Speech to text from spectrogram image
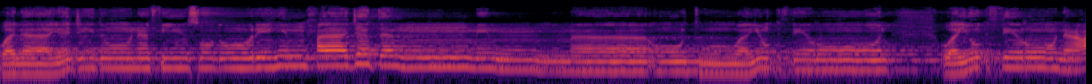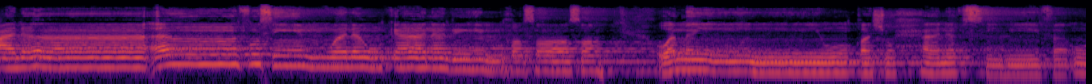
ولا يجدون في صدورهم حاجة مما أوتوا ويؤثرون. ويؤثرون على أنفسهم ولو كان بهم خصاصة. ومن يوق شح نفسه فأولئك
